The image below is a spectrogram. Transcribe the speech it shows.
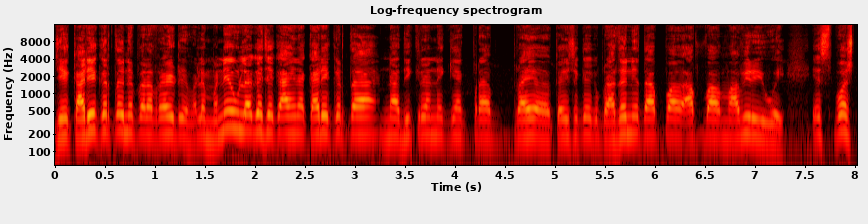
જે કાર્યકર્તાઓને પહેલાં પ્રાયોરિટી એટલે મને એવું લાગે છે કે આ એના કાર્યકર્તાના દીકરાને ક્યાંક પ્રા- પ્રાય કહી શકાય કે પ્રાધાન્યતા આપવા આપવામાં આવી રહ્યું હોય એ સ્પષ્ટ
